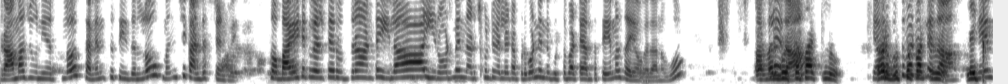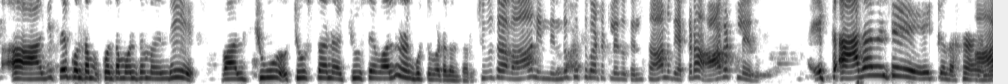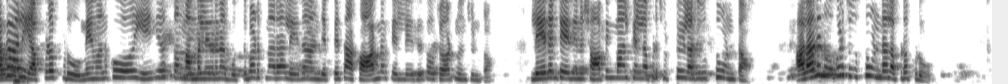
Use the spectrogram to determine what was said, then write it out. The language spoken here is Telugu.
డ్రామా జూనియర్స్లో సెవెంత్ సీజన్లో మంచి కంటెస్టెంట్ సో బయటకు వెళ్తే రుద్ర అంటే ఇలా ఈ రోడ్ మీద నడుచుకుంటూ వెళ్ళేటప్పుడు కూడా నిన్ను గుర్తుపట్టే అంత ఫేమస్ అయ్యావు కదా నువ్వు? గుర్తుపట్టలేదా? ఆగితే కొంత కొంతమంది వాళ్ళు చూ చూస్తాను చూసే వాళ్ళు నన్ను గుర్తుపట్టగలుగుతారు. చూసావా? నిన్ను ఎందుకు గుర్తుపట్టట్లేదో తెలుసా? నువ్వు ఎక్కడ ఆగట్లేదు. ఆగాలంటే ఇక్కడ ఆగాలి అప్పుడప్పుడు. మేము అనుకో ఏం చేస్తాం? మమ్మల్ని ఎవరైనా గుర్తుపడుతున్నారా లేదా అని చెప్పేసి ఆ కార్నర్కి వెళ్ళేసేసి ఒక చోట నుంచుంటాం. లేదంటే ఏదైనా షాపింగ్ మాల్కి వెళ్ళినప్పుడు చుట్టూ ఇలా చూస్తూ ఉంటాం. అలానే నువ్వు కూడా చూస్తూ ఉండాలి అప్పుడప్పుడు.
